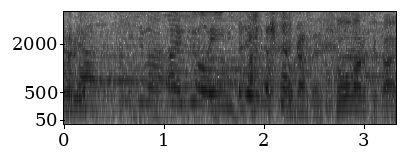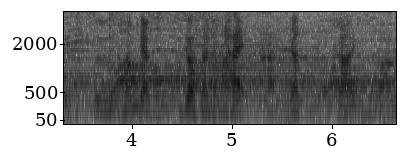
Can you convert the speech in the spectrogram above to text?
軽いやが一番相性いいみたいな。よかったです。ノーマルというか普通の300の。一番三百。はい。やつが一番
